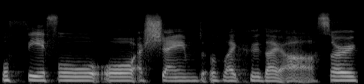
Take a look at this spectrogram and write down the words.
or fearful or ashamed of like who they are. So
